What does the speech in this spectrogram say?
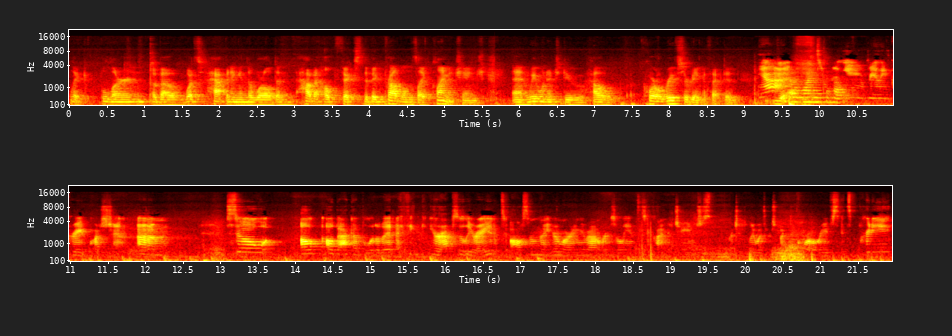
like learn about what's happening in the world and how to help fix the big problems like climate change. And we wanted to do how coral reefs are being affected. Yeah, Yeah. I wanted it's to a really, really great question. Um, so I'll, I'll back up a little bit. I think you're absolutely right. It's awesome that you're learning about resilience to climate change, particularly with respect to coral reefs. It's pretty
